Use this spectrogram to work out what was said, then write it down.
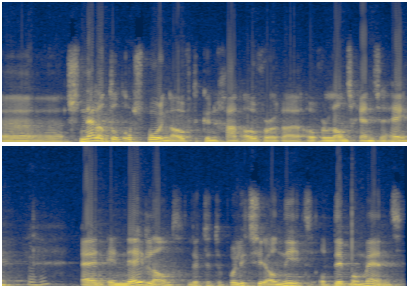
eh, sneller tot opsporing over te kunnen gaan over, eh, over landsgrenzen heen. En in Nederland lukt het de politie al niet op dit moment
